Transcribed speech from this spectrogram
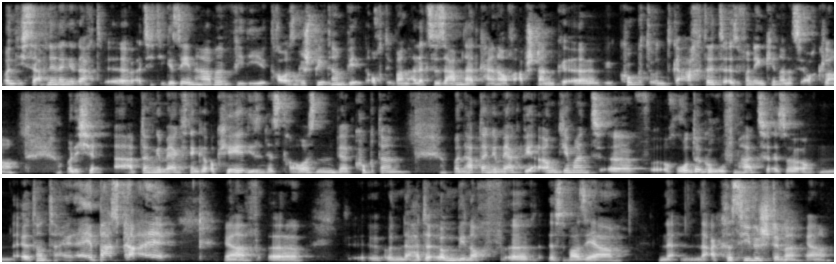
Und ich habe mir dann gedacht, äh, als ich die gesehen habe, wie die draußen gespielt haben, wie, auch die waren alle zusammen, da hat keiner auf Abstand äh, geguckt und geachtet, also von den Kindern, das ist ja auch klar. Und ich habe dann gemerkt, ich denke, okay, die sind jetzt draußen, wer guckt dann? Und habe dann gemerkt, wie irgendjemand äh, runtergerufen hat, also irgendein Elternteil, hey Pascal! Ja, äh, und hatte irgendwie noch, äh, es war sehr eine, eine aggressive Stimme, ja.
